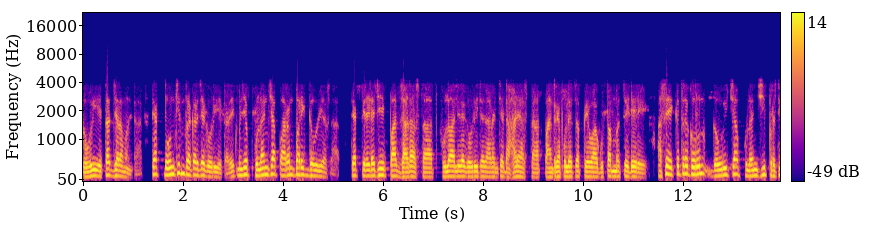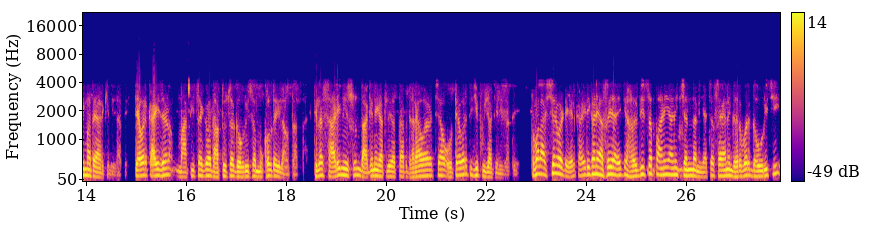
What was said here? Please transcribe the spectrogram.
गौरी येतात ज्याला म्हणतात त्यात दोन तीन प्रकारच्या गौरी येतात. एक म्हणजे फुलांच्या पारंपरिक गौरी असतात त्यात तिरड्याची पाच झाडं असतात फुलं आलेल्या गौरीच्या झाडांच्या डहाळ्या असतात पांढऱ्या फुलाचा पेवा गुतांबाचे डेरे असे एकत्र करून गौरीच्या फुलांची प्रतिमा तयार केली जाते. त्यावर काही जण मातीचा किंवा धातूचा गौरीचा मुखवटाही लावतात. तिला साडी नेसून दागिने घातले जातात घरावरच्या ओट्यावर तिची पूजा केली जाते. तुम्हाला आश्चर्य वाटेल काही ठिकाणी असंही आहे की हळदीचं पाणी आणि चंदन याच्या सहाय्याने घरभर गौरीची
